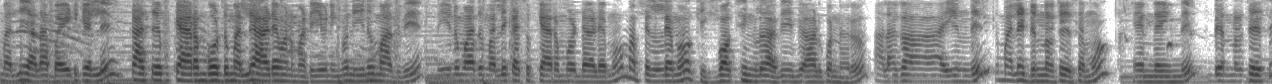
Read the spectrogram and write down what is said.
మళ్ళీ అలా బయటికి వెళ్ళి కాసేపు క్యారం బోర్డు మళ్ళీ ఆడామన్నమాట ఈవినింగ్. నేను మాధవి నేను మాధవి మళ్ళీ కాసేపు క్యారం బోర్డు ఆడాము. మా పిల్లలేమో కిక్ బాక్సింగ్లో అవి ఇవి ఆడుకున్నారు. అలాగా అయ్యింది మళ్ళీ డిన్నర్ చేసాము. ఏంది అయింది? డిన్నర్ చేసి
